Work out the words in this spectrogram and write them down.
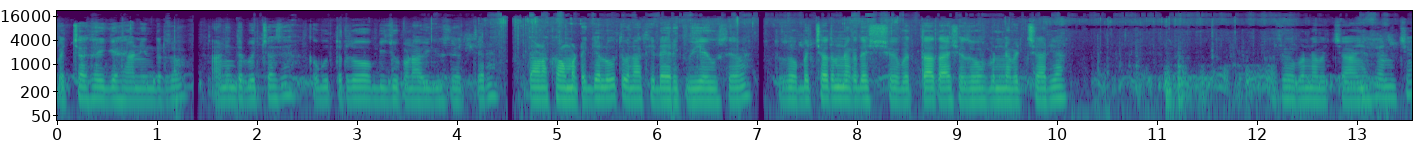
બચ્ચા થઈ ગયા છે આની અંદર જો. આની અંદર બચ્ચા છે. કબૂતર જો બીજું પણ આવી ગયું છે અત્યારે. દાણા ખાવા માટે ગયેલું હતું, એનાથી ડાયરેક્ટ વી આવ્યું છે હવે. તો જો બચ્ચા તમને કદાચ બતાતા હશે જો બંને બચ્ચા રહ્યા જો બંને બચ્ચા અહીંયા છે નીચે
